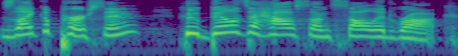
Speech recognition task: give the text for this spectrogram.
is like a person who builds a house on solid rock.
